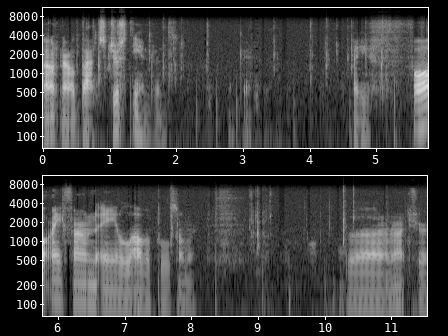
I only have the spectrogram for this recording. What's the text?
Oh no, that's just the entrance. I thought I found a lava pool somewhere. But I'm not sure.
